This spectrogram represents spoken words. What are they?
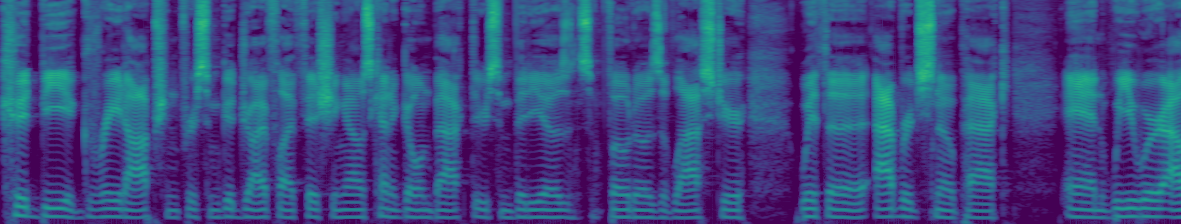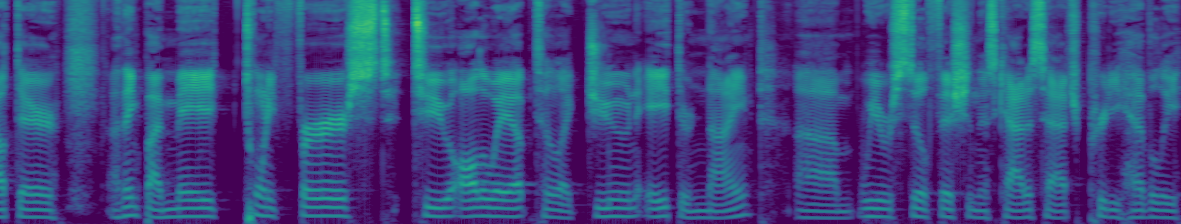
could be a great option for some good dry fly fishing. I was kind of going back through some videos and some photos of last year with a average snowpack and we were out there i think by may 21st to all the way up to like june 8th or 9th um, we were still fishing this caddis hatch pretty heavily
